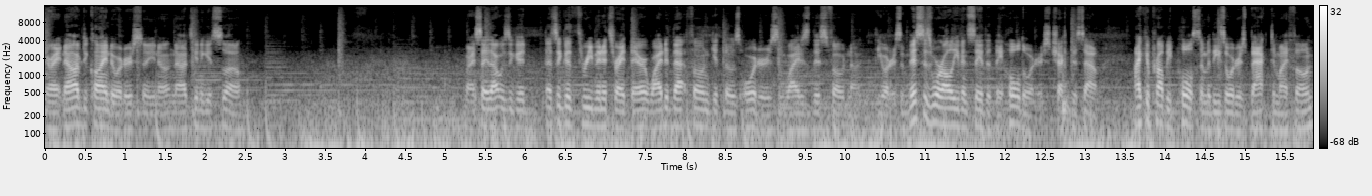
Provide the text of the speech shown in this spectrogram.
All right, now I've declined orders, so, you know, now it's gonna get slow. When I say that was a good, that's a good three minutes right there. Why did that phone get those orders, and why does this phone not get the orders? And this is where I'll even say that they hold orders. Check this out. I could probably pull some of these orders back to my phone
